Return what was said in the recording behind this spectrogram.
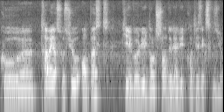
qu'aux euh, travailleurs sociaux en poste qui évoluent dans le champ de la lutte contre les exclusions.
